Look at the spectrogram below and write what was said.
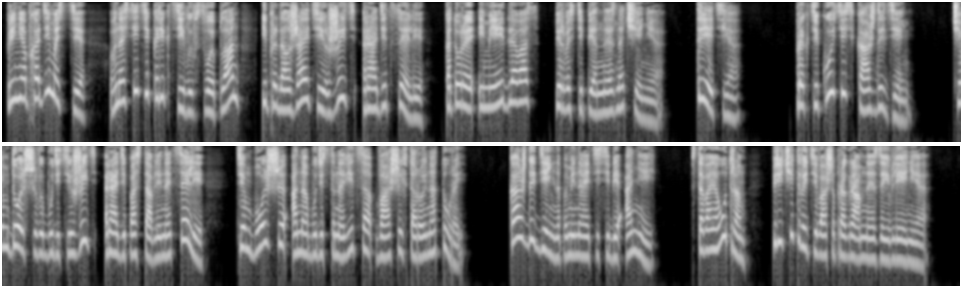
При необходимости вносите коррективы в свой план и продолжайте жить ради цели, которая имеет для вас первостепенное значение. Третье. Практикуйтесь каждый день. Чем дольше вы будете жить ради поставленной цели, тем больше она будет становиться вашей второй натурой. Каждый день напоминайте себе о ней. Вставая утром, перечитывайте ваше программное заявление.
